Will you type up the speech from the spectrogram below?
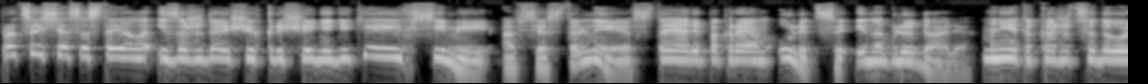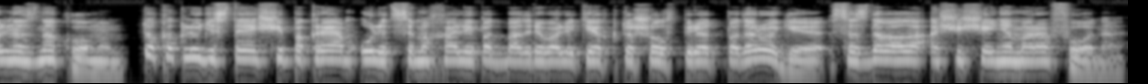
Процессия состояла из ожидающих крещения детей и их семей, а все остальные стояли по краям улицы и наблюдали. Мне это кажется довольно знакомым. То, как люди, стоящие по краям улицы, улице махали и подбадривали тех, кто шел вперед по дороге, создавало ощущение марафона.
